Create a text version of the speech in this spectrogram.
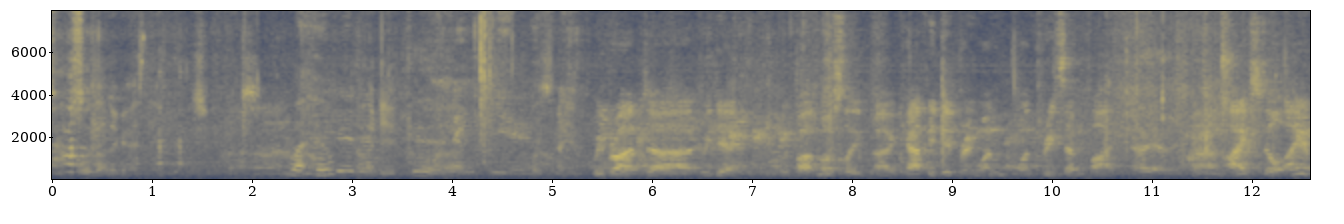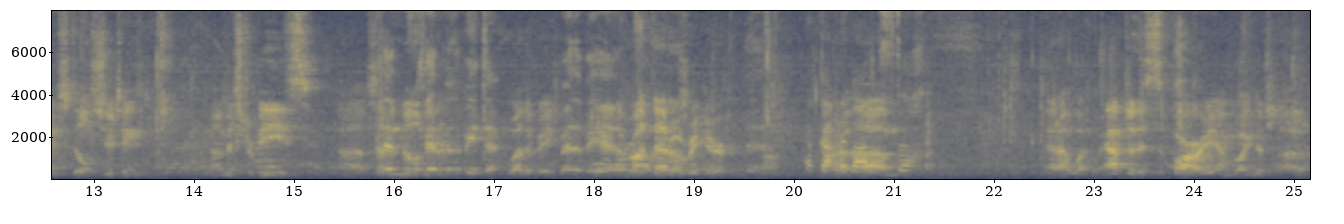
What was the other guy's name? What, who? Other dude. Uh, what's his name? We brought, uh, we did. We bought mostly, uh, Kathy did bring one, one three seven five. Oh, yeah. Um, I still, I am still shooting, uh, Mr. B's, uh, seven Seven millimeter millimeter. Weatherby. Weatherby, I brought that over here. I've got my Um, bottle still. And I, wa- after this safari, I'm going to uh,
